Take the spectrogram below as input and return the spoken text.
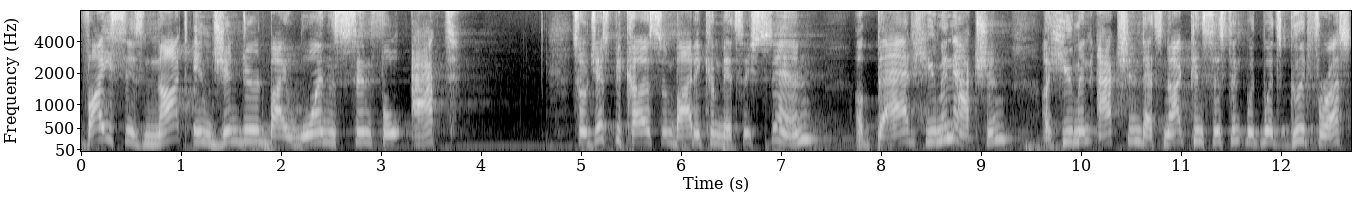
vice is not engendered by one sinful act. So, just because somebody commits a sin, a bad human action, a human action that's not consistent with what's good for us,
